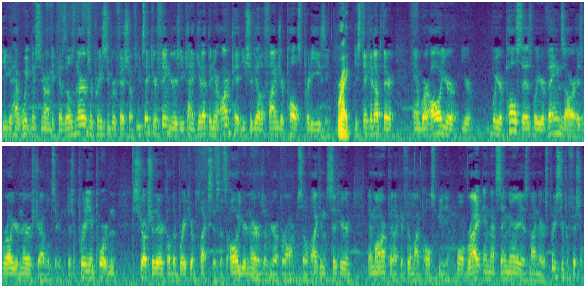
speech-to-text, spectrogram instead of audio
you can have weakness in your arm because those nerves are pretty superficial. If you take your fingers, you kind of get up in your armpit, you should be able to find your pulse pretty easy. Right. You stick it up there, and where all your your where your pulse is, where your veins are, is where all your nerves travel to. There's a pretty important structure there called the brachial plexus. That's all your nerves of your upper arm. So if I can sit here in my armpit, I can feel my pulse beating. Well, right in that same area is my nerves, pretty superficial.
